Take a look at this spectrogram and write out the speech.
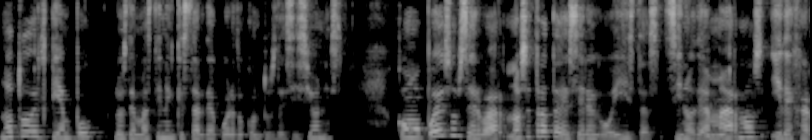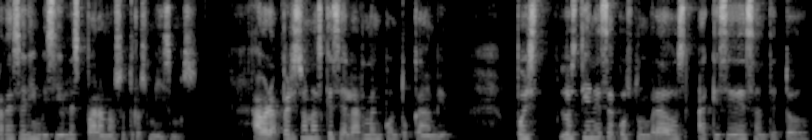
No todo el tiempo los demás tienen que estar de acuerdo con tus decisiones. Como puedes observar, no se trata de ser egoístas, sino de amarnos y dejar de ser invisibles para nosotros mismos. Habrá personas que se alarmen con tu cambio, pues los tienes acostumbrados a que cedes ante todo,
